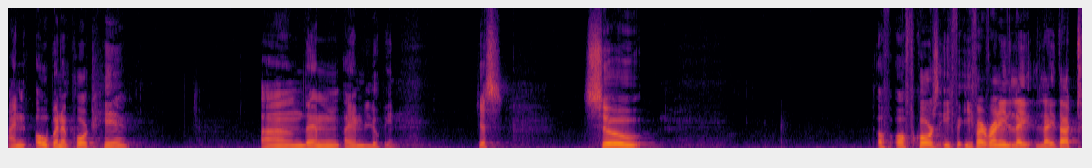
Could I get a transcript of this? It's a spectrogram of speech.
I open a port here, and then I'm looping. Yes? So, of, of course, if, if I run it like, like that,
